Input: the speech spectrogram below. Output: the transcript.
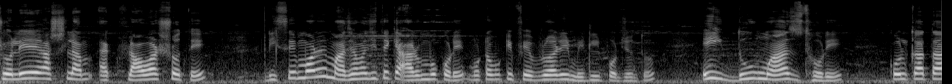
চলে আসলাম এক ফ্লাওয়ার শোতে ডিসেম্বরের মাঝামাঝি থেকে আরম্ভ করে মোটামুটি ফেব্রুয়ারির মিডল পর্যন্ত, এই দু মাস ধরে কলকাতা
